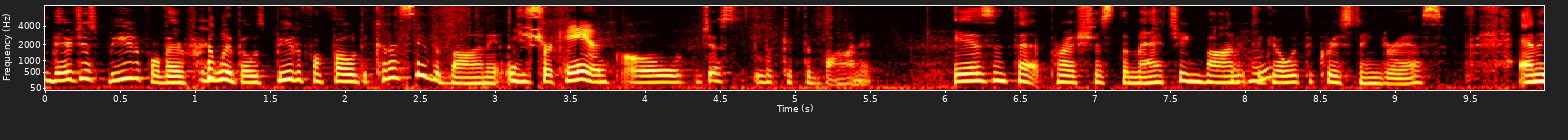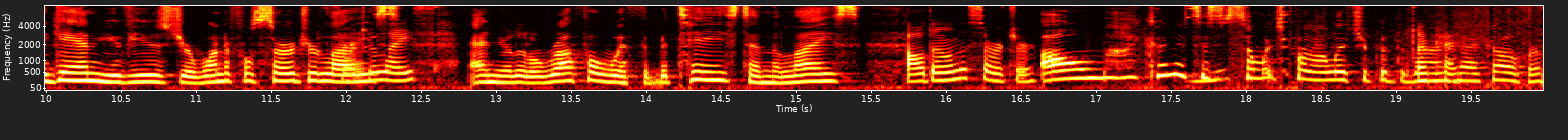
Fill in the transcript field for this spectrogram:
they're just beautiful. They're really mm-hmm. those beautiful folded. Could I see the bonnet? You sure can. Oh, just look at the bonnet. Isn't that precious, the matching bonnet mm -hmm. to mm-hmm. go with the christening dress? And again, you've used your wonderful serger lace, serger lace, and your little ruffle with the batiste and the lace. All done on the serger. Oh my goodness, this is so much fun. I'll let you put the bonnet okay. back over.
